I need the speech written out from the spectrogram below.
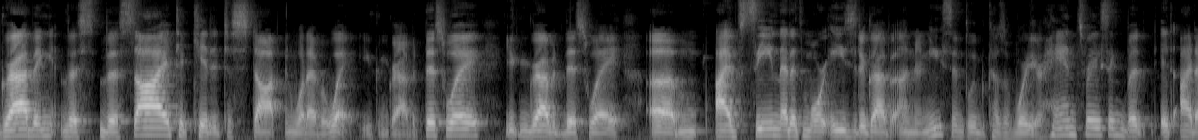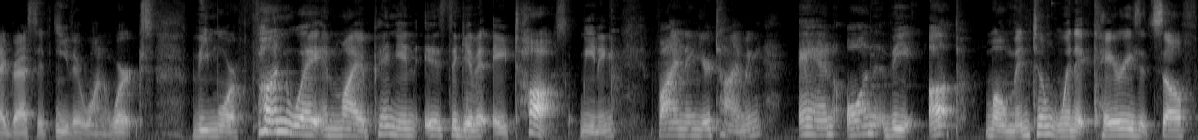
grabbing the, the side to get it to stop in whatever way. You can grab it this way, you can grab it this way. Um, I've seen that it's more easy to grab it underneath simply because of where your hand's facing, but it, I digress if either one works. The more fun way, in my opinion, is to give it a toss, meaning finding your timing and on the up momentum when it carries itself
